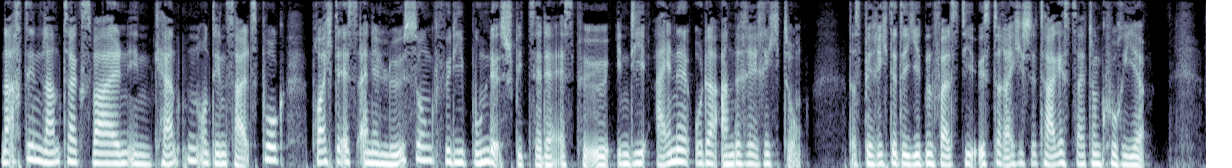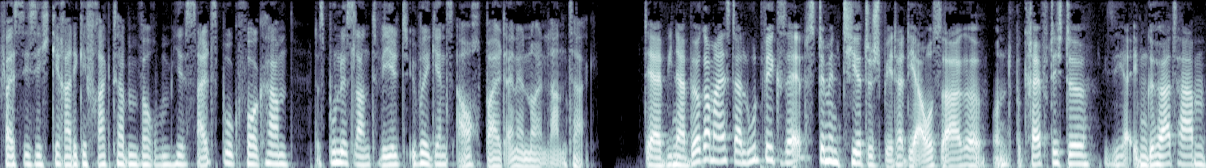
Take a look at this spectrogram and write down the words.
nach den Landtagswahlen in Kärnten und in Salzburg bräuchte es eine Lösung für die Bundesspitze der SPÖ in die eine oder andere Richtung. Das berichtete jedenfalls die österreichische Tageszeitung Kurier. Falls Sie sich gerade gefragt haben, warum hier Salzburg vorkam, das Bundesland wählt übrigens auch bald einen neuen Landtag. Der Wiener Bürgermeister Ludwig selbst dementierte später die Aussage und bekräftigte, wie Sie ja eben gehört haben,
